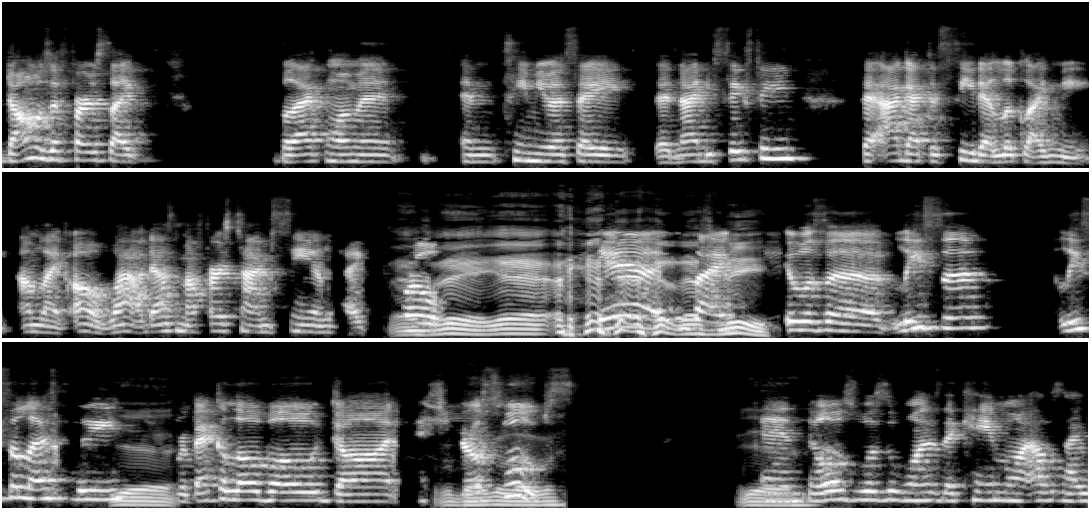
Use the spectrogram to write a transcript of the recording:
Dawn was the first like black woman in Team USA that '96 team that I got to see that looked like me. I'm like, oh wow, that was my first time seeing like, bro, yeah, yeah, it was like me. it was a uh, Lisa, Lisa Leslie, yeah. Rebecca Lobo, Dawn, and Sheryl Swoopes. Yeah. And those was the ones that came on. I was like,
